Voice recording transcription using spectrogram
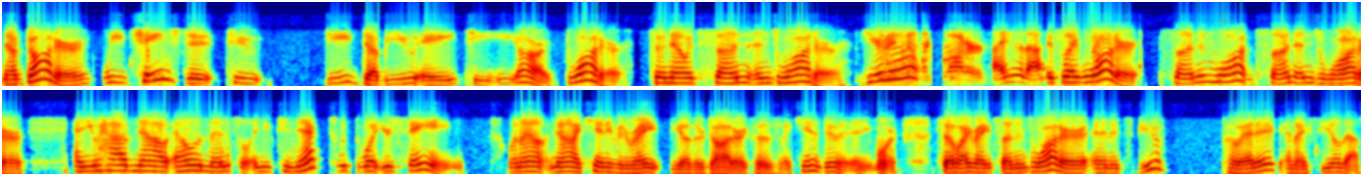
Now daughter we changed it to d w a t e r daughter so now it's sun and daughter hear that like water. I hear that. it's like water, sun and water, sun and water, and you have now elemental, and you connect with what you're saying. When I now I can't even write the other daughter because I can't do it anymore. So I write sun and water, and it's beautiful, poetic, and I feel that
